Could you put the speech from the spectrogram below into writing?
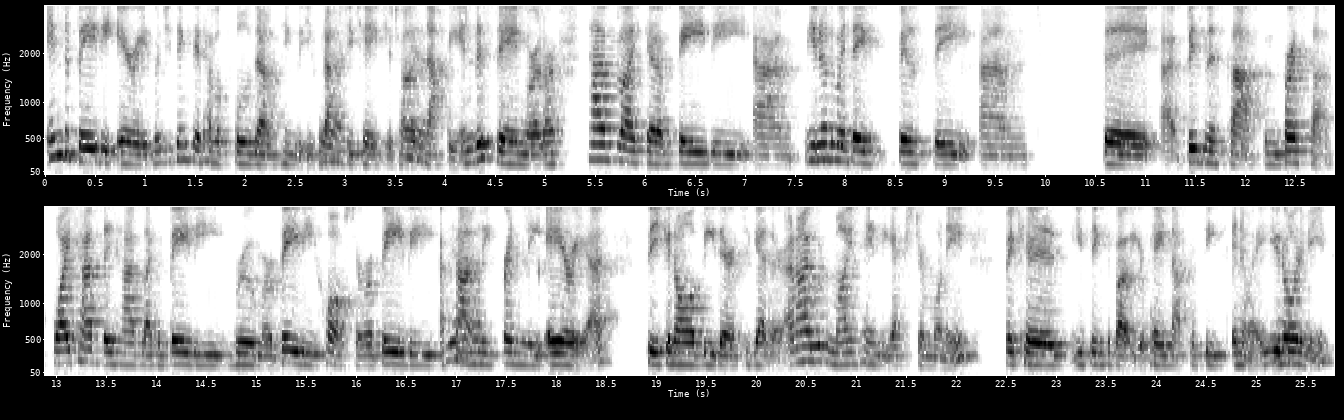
in the baby areas wouldn't you think they'd have a pull down thing that you could Yeah. actually change your child's Yeah. nappy in this day and world or have like a baby um you know the way they've built the um the uh, business class and the first class. Why can't they have like a baby room or a baby hut or a baby a Yeah. family friendly area so you can all be there together? And i wouldn't mind paying the extra money because you think about you're paying that for seats anyway you know what i mean?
